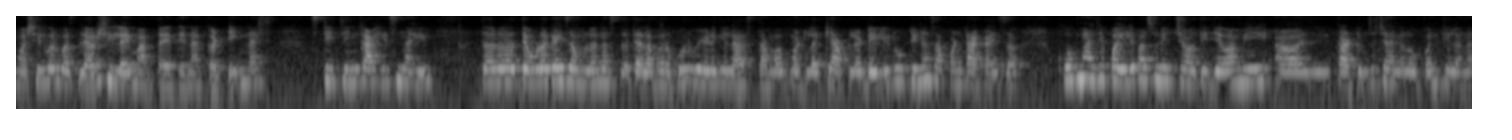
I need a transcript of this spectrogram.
मशीनवर बसल्यावर शिलाई मारता येते ना कटिंग ना स्टिचिंग काहीच नाही. तर तेवढं काही जमलं नसतं. त्याला भरपूर वेळ गेला असता. मग म्हटलं की आपलं डेली रुटीनच आपण टाकायचं. खूप माझी पहिलेपासून इच्छा होती. जेव्हा मी कार्टूनचं चॅनल ओपन केलं ना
